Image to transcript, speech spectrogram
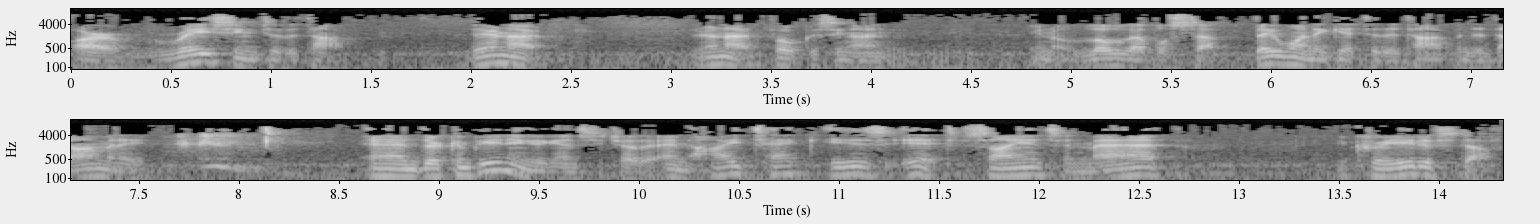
are racing to the top. They're not they're not focusing on you know low level stuff. They want to get to the top and to dominate. And they're competing against each other. And high tech is it. Science and math, creative stuff.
